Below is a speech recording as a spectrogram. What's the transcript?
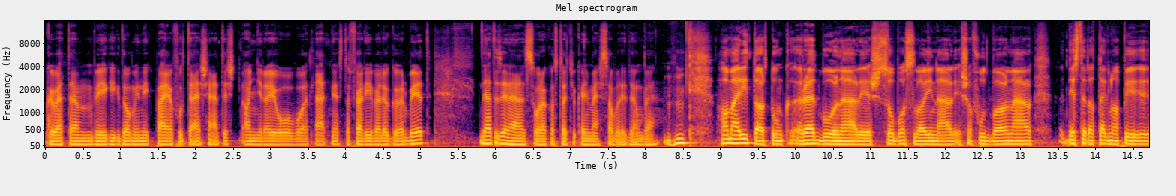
követem végig Dominik pályafutását, és annyira jó volt látni ezt a felévelő görbét de hát azért elszórakoztatjuk egymás szabadidőnkbe. Uh-huh. Ha már itt tartunk Red Bullnál és Szoboszlainál és a futballnál, nézted a tegnapi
